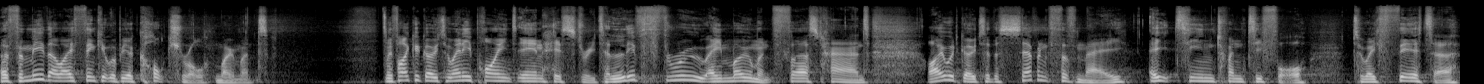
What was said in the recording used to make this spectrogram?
Uh, for me, though, I think it would be a cultural moment. If I could go to any point in history to live through a moment firsthand, I would go to the 7th of May, 1824, to a theatre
